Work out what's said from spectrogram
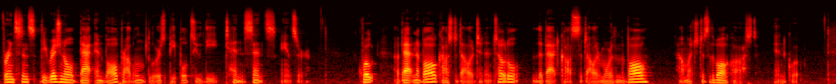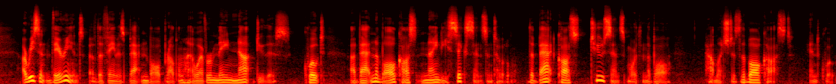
For instance, the original bat and ball problem lures people to the 10 cents answer. Quote, a bat and a ball cost $1.10 in total. The bat costs a dollar more than the ball. How much does the ball cost? End quote. A recent variant of the famous bat and ball problem, however, may not do this. Quote, a bat and a ball cost 96 cents in total. The bat costs 2 cents more than the ball. How much does the ball cost? End quote.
